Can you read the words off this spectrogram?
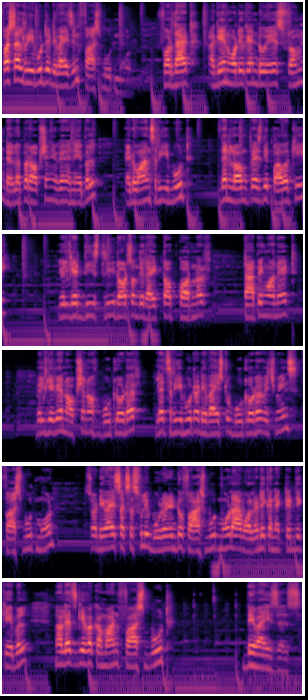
First I'll reboot the device in fast boot mode. For that again what you can do is from developer option you can enable advanced reboot then long press the power key. You'll get these three dots on the right top corner. Tapping on it will give you an option of bootloader. Let's reboot a device to bootloader which means fast boot mode. So device successfully booted into fast boot mode. I have already connected the cable. Now let's give a command fast boot devices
